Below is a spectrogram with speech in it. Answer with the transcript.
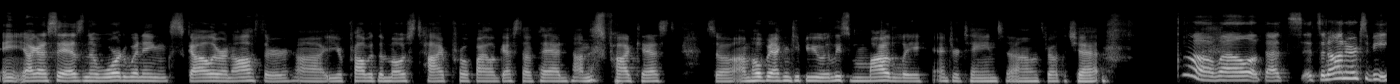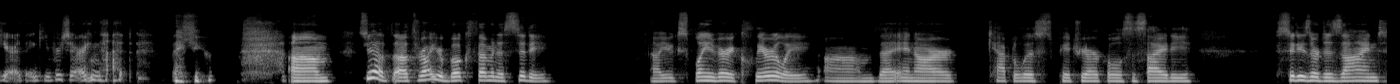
And I gotta say, as an award-winning scholar and author, uh, you're probably the most high-profile guest I've had on this podcast. So I'm hoping I can keep you at least mildly entertained uh, throughout the chat. Oh well, that's it's an honor to be here. Thank you for sharing that. Thank you. Um, so yeah, uh, throughout your book, Feminist City, uh, you explain very clearly um, that in our capitalist patriarchal society, cities are designed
